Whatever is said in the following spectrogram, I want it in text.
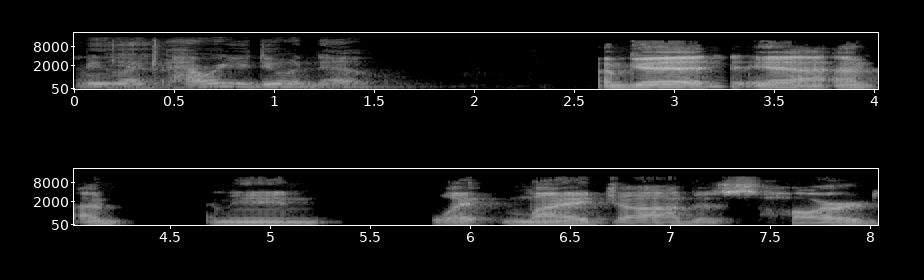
I mean, like, how are you doing now? I'm good. Yeah, I'm. I'm. I mean, like my job is hard.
